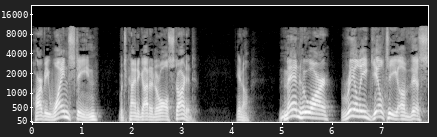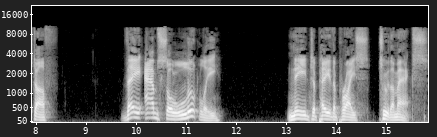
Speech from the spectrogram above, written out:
Harvey Weinstein, which kind of got it all started. You know, men who are really guilty of this stuff, they absolutely need to pay the price to the max.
